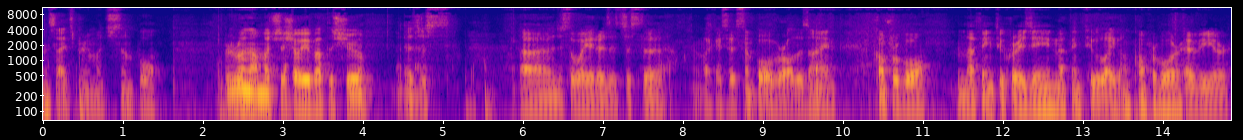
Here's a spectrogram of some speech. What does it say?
Inside's pretty much simple. There's really not much to show you about this shoe. It's just uh, just the way it is. It's just a, like I said, simple overall design, comfortable, nothing too crazy, nothing too like uncomfortable or heavy or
